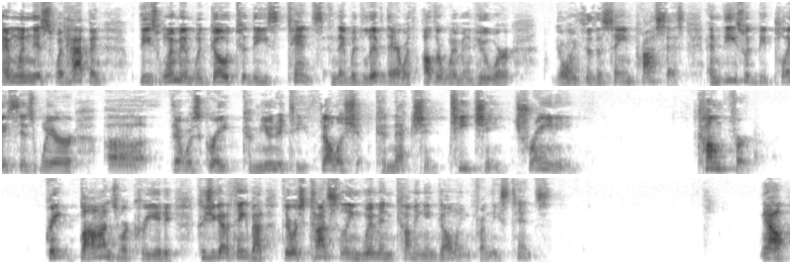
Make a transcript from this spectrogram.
And when this would happen, these women would go to these tents and they would live there with other women who were going through the same process. And these would be places where uh, there was great community, fellowship, connection, teaching, training, comfort. Great bonds were created because you got to think about it. There was constantly women coming and going from these tents. Now,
